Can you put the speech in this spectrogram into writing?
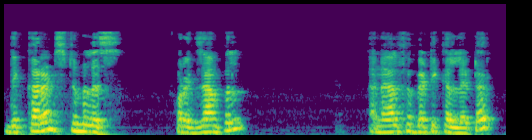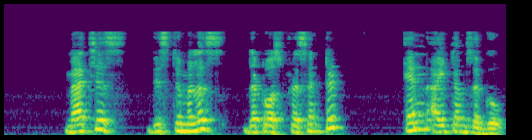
the current stimulus, for example, an alphabetical letter, matches the stimulus that was presented n items ago.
